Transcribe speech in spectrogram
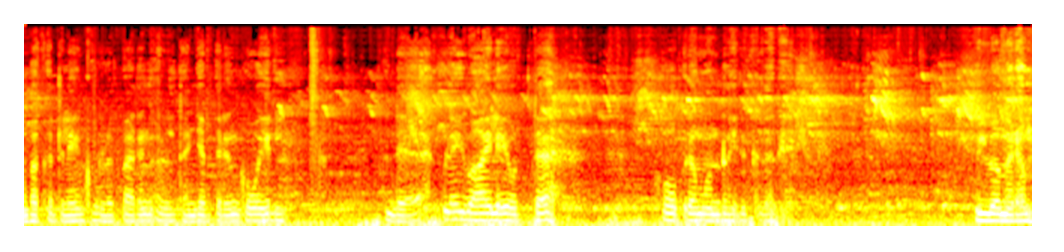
பக்கத்திலேயும் கூட பாருங்கள் தஞ்சை பெருங்கோயில் அந்த விளைவாயிலை ஒத்த கோபுரம் ஒன்று இருக்கிறது. வில்வமரம்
